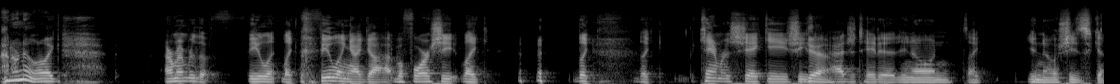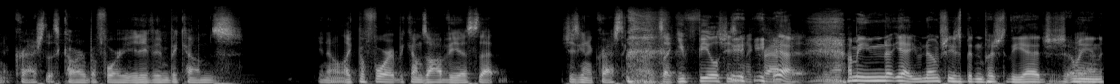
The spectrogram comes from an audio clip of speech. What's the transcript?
I don't know, like I remember the feeling, like the feeling I got before she, like, like, like the camera's shaky. She's Yeah. agitated, you know, and it's like, you know, she's going to crash this car before it even becomes, you know, like before it becomes obvious that she's going to crash the car. It's like you feel she's going to crash yeah. it. You know? I mean, you know, yeah, you know she's been pushed to the edge. I mean,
